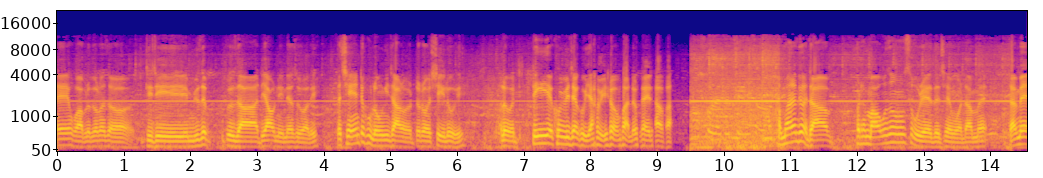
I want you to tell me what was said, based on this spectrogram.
လည်းဟိုဘယ်လိုပြောမလဲဆိုတော့ DJ music producer တယောက်အနေနဲ့ဆိုတော့လေတချင်းတစ်ခုလုံးကြီးကြတော့တော်တော်ရှည်လို့လေအဲ့လိုတီးရဲ့ခွင့်ပြုချက်ကိုရပြီးတော့မှလုပ်လိုက်တာပါကိုလည်းတစ်ချင်းဆိုတော့အမှန်တမ်းပြောဒါပထမဦးဆုံးဆိုတဲ့သချင်းပေါ့ဒါပေမဲ့ ဒါပေမဲ့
